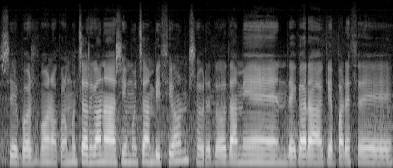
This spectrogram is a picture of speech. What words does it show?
Sí, pues bueno, con muchas ganas y mucha ambición, sobre todo también de cara a que parece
